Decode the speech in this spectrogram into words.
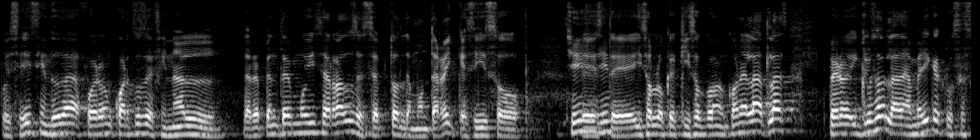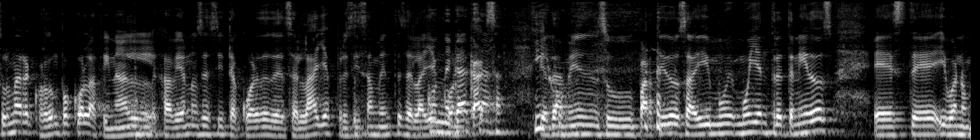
Pues sí, sin duda fueron cuartos de final de repente muy cerrados, excepto el de Monterrey, que sí hizo, este, hizo lo que quiso con, el Atlas. Pero incluso la de América Cruz Azul me recordó un poco la final, Javier, no sé si te acuerdas de Celaya, precisamente, Celaya con, Necaxa, que también sus partidos ahí muy, muy entretenidos. Este, y bueno,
